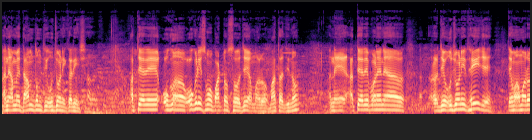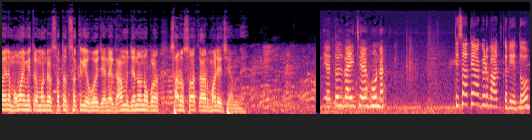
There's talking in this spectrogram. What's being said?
અને અમે ધામધૂમથી ઉજવણી કરીએ છીએ. અત્યારે ઓગણીસમો પાટોત્સવ છે અમારો માતાજીનો. અને અત્યારે પણ એને જે ઉજવણી થઈ છે તેમાં અમારો એને મોમાઈ મિત્ર મંડળ સતત સક્રિય હોય છે અને ગામજનોનો પણ સારો સહકાર મળે છે અમને. અતુલભાઈ છે હું તે સાથે આગળ વાત કરીએ તો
